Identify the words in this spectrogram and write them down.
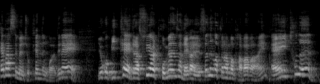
해봤으면 좋겠는 거야. 너네 요거 밑에 얘들아 수열 보면서 내가 쓰는 것들 한번 봐봐봐. A2는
